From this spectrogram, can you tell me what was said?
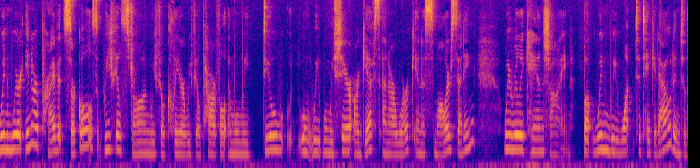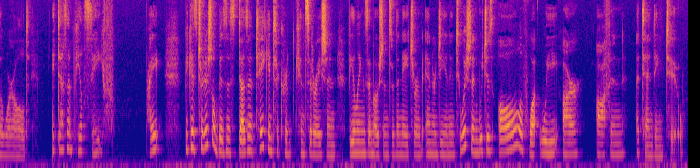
When we're in our private circles, we feel strong, we feel clear, we feel powerful, and when we deal when we when we share our gifts and our work in a smaller setting, we really can shine. But when we want to take it out into the world, it doesn't feel safe, right? Because traditional business doesn't take into consideration feelings, emotions, or the nature of energy and intuition, which is all of what we are often attending to.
